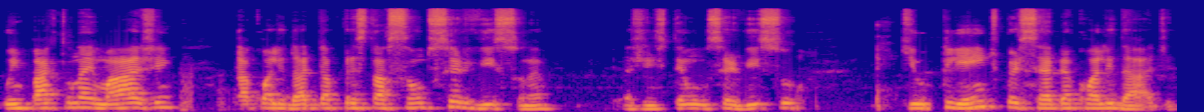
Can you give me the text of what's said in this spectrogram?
o impacto na imagem da qualidade da prestação do serviço, né? A gente tem um serviço que o cliente percebe a qualidade.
